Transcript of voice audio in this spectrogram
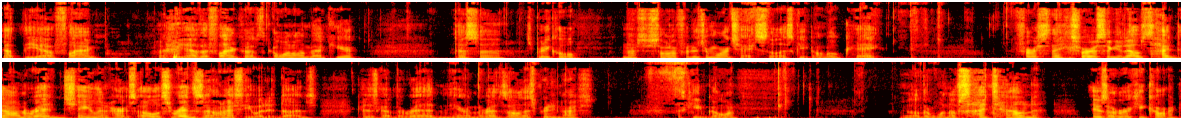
Got the uh, flag. yeah, the flag going on back here. That's, uh, it's pretty cool. Nice to start off with a Ja'Marr Chase, so let's get going. Okay. First things first, I get upside down red Jalen Hurts. Oh, it's red zone. I see what it does. Because it's got the red and the air in the red zone. That's pretty nice. Let's keep going. Another one upside down. There's a rookie card.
